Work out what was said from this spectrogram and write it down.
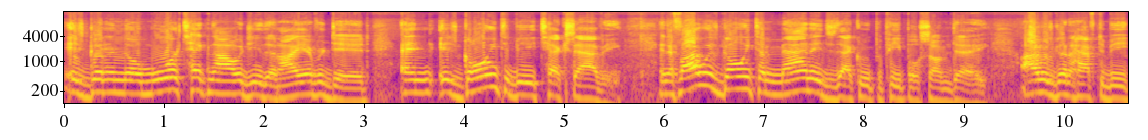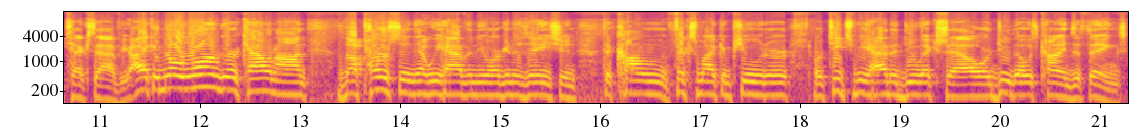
is going to know more technology than I ever did and is going to be tech savvy. And if I was going to manage that group of people someday, I was going to have to be tech savvy. I can no longer count on the person that we have in the organization to come and fix my computer or teach me how to do Excel or do those kinds of things.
